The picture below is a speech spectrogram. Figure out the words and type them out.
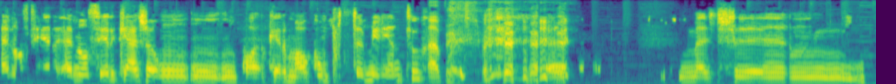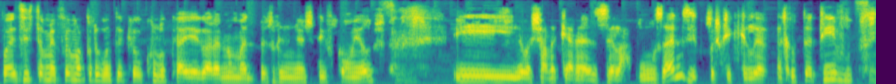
A não ser, a não ser que haja um, um- um qualquer mau comportamento, Ah, pois. mas hum, depois isso também foi uma pergunta que eu coloquei agora numa das reuniões que tive com eles. E eu achava que era, sei lá, uns anos e depois que aquilo era rotativo, Sim.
